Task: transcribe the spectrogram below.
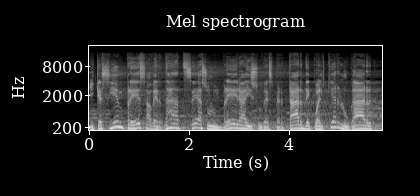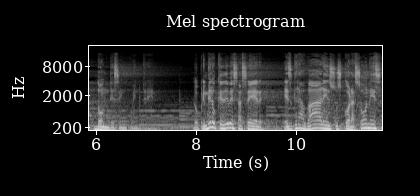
y que siempre esa verdad sea su lumbrera y su despertar de cualquier lugar donde se encuentren. Lo primero que debes hacer es grabar en sus corazones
